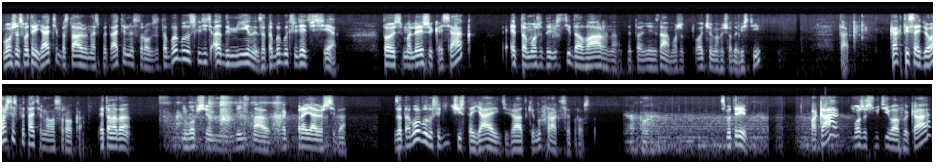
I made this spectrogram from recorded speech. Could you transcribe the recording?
В общем, смотри, я тебя ставлю на испытательный срок. За тобой будут следить админы, за тобой будут следить все. То есть малейший косяк, это может довести до варна. Это, я не знаю, может очень много чего довести. Так. Как ты сойдешь с испытательного срока? Это надо, ну, в общем, я не знаю, как проявишь себя. За тобой буду следить чисто я и девятки, ну, фракция просто. Я понял. Смотри, пока можешь уйти в АФК,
